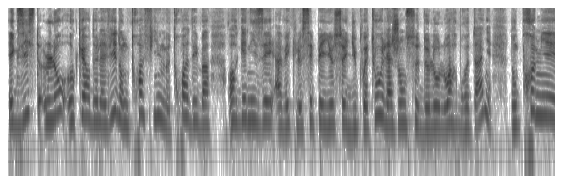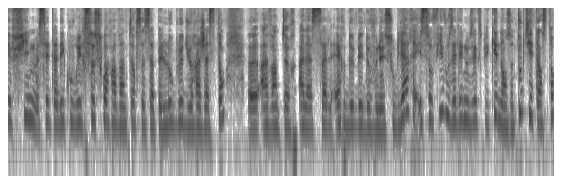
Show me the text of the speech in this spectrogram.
existe l'eau au cœur de la vie. Donc trois films, trois débats organisés avec le CPIE Seuil du Poitou et l'agence de l'eau Loire-Bretagne. Donc premier film, c'est à découvrir ce soir à 20h. Ça s'appelle L'eau bleue du Rajasthan euh, à 20h à la salle R2B de Veneux-Soubiard. Et Sophie, vous allez nous expliquer dans un tout petit instant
